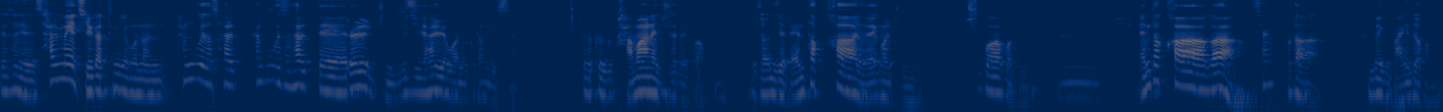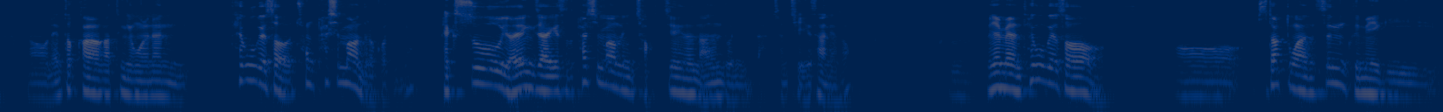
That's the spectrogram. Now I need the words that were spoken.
그래서 이제 삶의 질 같은 경우는 한국에서 살 한국에서 살 때를 좀 유지하려고 하는 그런 게 있어요. 그래서 그걸 감안해 주셔야 될 것 같고요. 저는 이제 렌터카 여행을 좀 추구하거든요. 음, 렌터카가 생각보다 금액이 많이 들어갑니다. 어, 렌터카 같은 경우에는 태국에서 총 80만 원 들었거든요. 백수 여행자에게서도 80만 원이 적지는 않은 돈입니다. 전체 예산에서. 그, 왜냐면 태국에서 어, 두 달 동안 쓴 금액이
